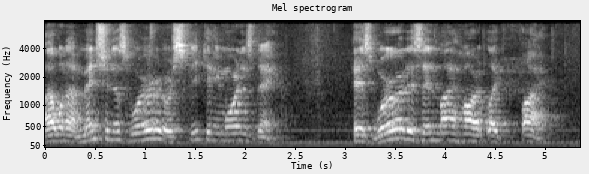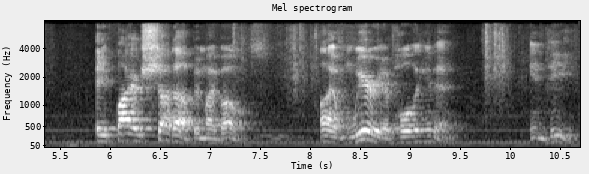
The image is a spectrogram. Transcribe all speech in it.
I will not mention his word or speak any more in his name, his word is in my heart like fire, a fire shut up in my bones. I am weary of holding it in. Indeed,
